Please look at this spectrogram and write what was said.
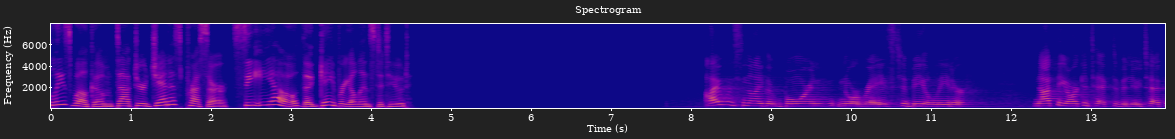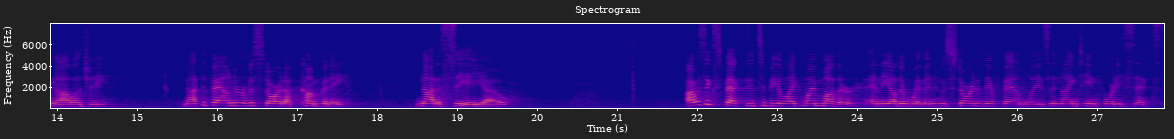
Please welcome Dr. Janice Presser, CEO, the Gabriel Institute. I was neither born nor raised to be a leader, not the architect of a new technology, not the founder of a startup company, not a CEO. I was expected to be like my mother and the other women who started their families in 1946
